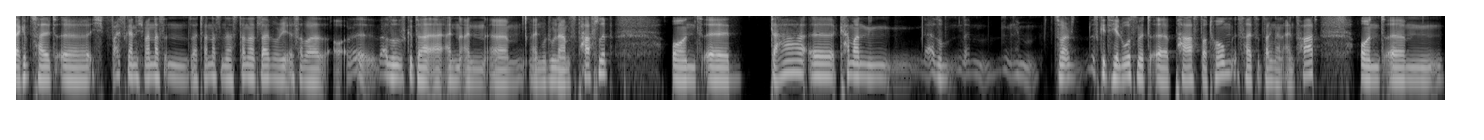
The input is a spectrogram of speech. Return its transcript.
da gibt es halt, äh, ich weiß gar nicht, wann das in, seit wann das in der Standard Library ist, aber äh, also es gibt da ein, ein, ähm, ein Modul namens Parslip und äh, da äh, kann man, also zum, es geht hier los mit äh, Pass.home, ist halt sozusagen dann ein Pfad und ähm,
